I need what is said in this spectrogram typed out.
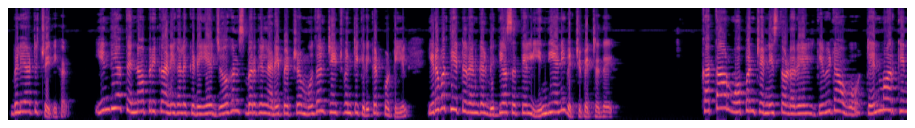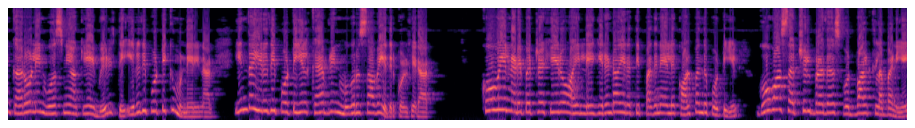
விளையாட்டுச் செய்திகள். இந்தியா தென்னாப்பிரிக்க அணிகளுக்கிடையே ஜோஹன்ஸ்பர்கில் நடைபெற்ற முதல் டி டுவெண்டி கிரிக்கெட் போட்டியில் இருபத்தி எட்டு ரன்கள் வித்தியாசத்தில் இந்திய அணி வெற்றி பெற்றது. கத்தார் ஓபன் டென்னிஸ் தொடரில் கிவிடாவோ டென்மார்க்கின் கரோலின் ஓஸ்னியாக்கியை வீழ்த்தி இறுதிப் போட்டிக்கு முன்னேறினார். இந்த இறுதிப் போட்டியில் கேப்ரின் முகுருசாவை எதிர்கொள்கிறார். கோவையில் நடைபெற்ற ஹீரோ ஐ லீக் இரண்டாயிரத்தி பதினேழு கால்பந்து போட்டியில் கோவா சர்ச்சில் பிரதர்ஸ் புட்பால் கிளப் அணியை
